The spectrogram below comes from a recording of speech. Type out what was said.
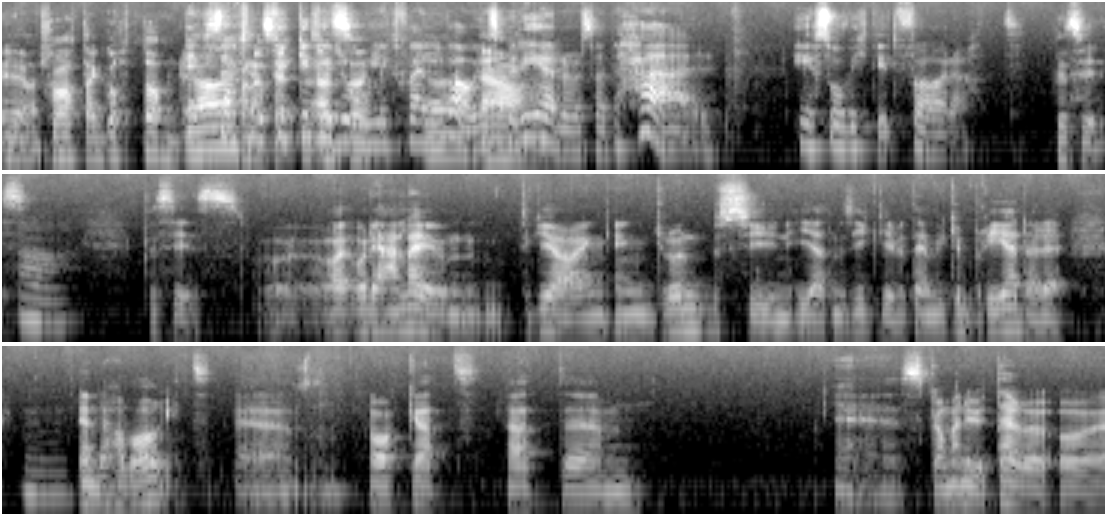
eh, så. pratar gott om det. Ja, Exakt, och sätt. tycker det är Alltså, roligt själva ja. och Ja. inspirerar och så att det här är så viktigt för att. Precis, Ja. precis. Och, och det handlar ju, tycker jag, en, en grundsyn i att musiklivet är mycket bredare Mm. än det har varit. Ehm, och att, att ehm, eh, ska man ut där och, och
